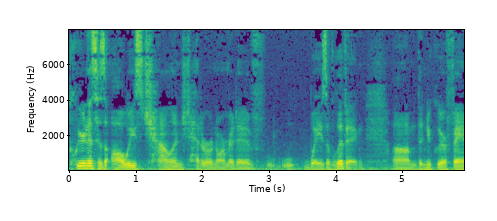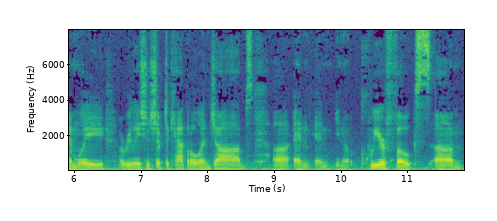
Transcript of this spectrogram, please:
queerness has always challenged heteronormative w- ways of living. Um, the nuclear family, a relationship to capital and jobs, uh, and and you know queer folks. Um,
